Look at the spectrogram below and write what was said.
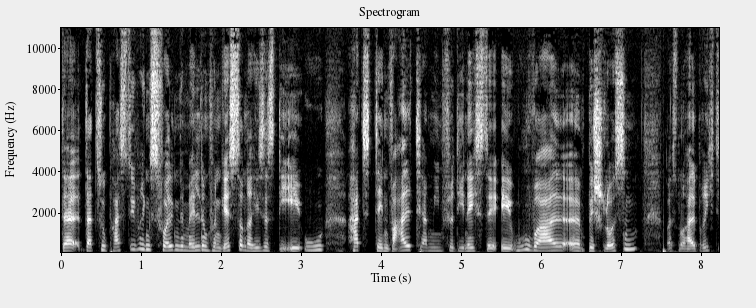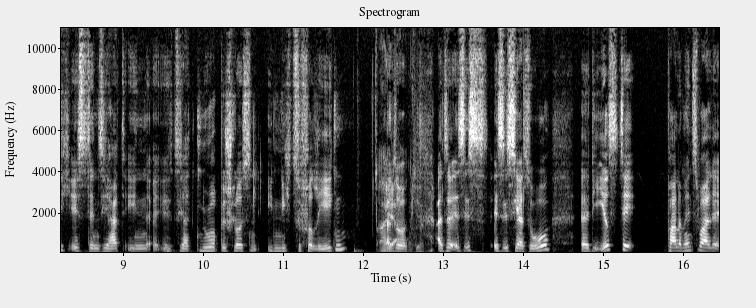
da, dazu passt übrigens folgende Meldung von gestern. Da hieß es, die EU hat den Wahltermin für die nächste EU-Wahl äh, beschlossen, was nur halb richtig ist, denn sie hat ihn, äh, sie hat nur beschlossen, ihn nicht zu verlegen. Ah ja, also, okay. also es ist, es ist ja so, äh, die erste Parlamentswahl der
